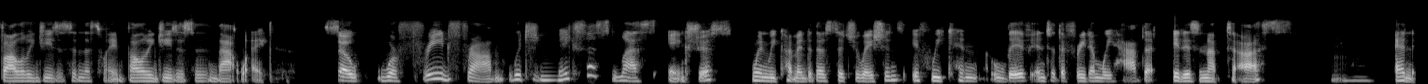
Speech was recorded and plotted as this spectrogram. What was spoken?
following Jesus in this way and following Jesus in that way. So we're freed from, which makes us less anxious when we come into those situations if we can live into the freedom we have that it isn't up to us. Mm-hmm. And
